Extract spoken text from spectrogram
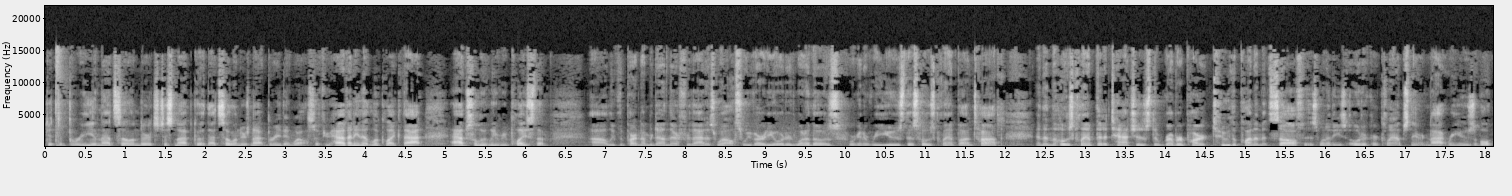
get debris in that cylinder. It's just not good. That cylinder's not breathing well. So if you have any that look like that, absolutely replace them. I'll leave the part number down there for that as well. So we've already ordered one of those. We're gonna reuse this hose clamp on top. And then the hose clamp that attaches the rubber part to the plenum itself is one of these Oetiker clamps. They are not reusable.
